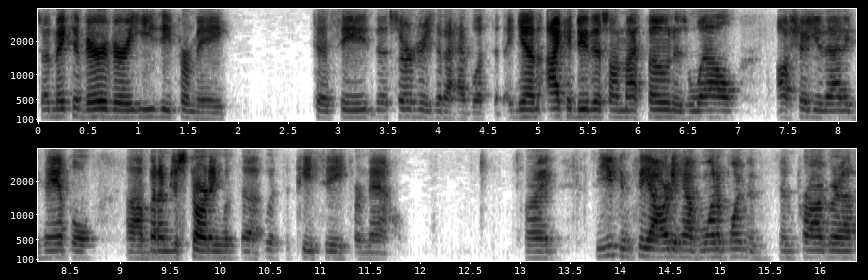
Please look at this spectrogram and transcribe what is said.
so it makes it very, very easy for me to see the surgeries that I have listed. Again, I could do this on my phone as well. I'll show you that example, uh, but I'm just starting with the, with the PC for now. All right, so you can see I already have one appointment that's in progress.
